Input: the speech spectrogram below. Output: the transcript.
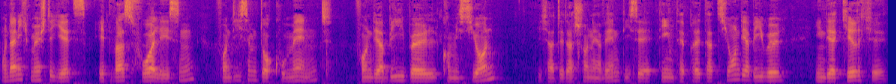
Und dann ich möchte jetzt etwas vorlesen von diesem Dokument von der Bibelkommission. Ich hatte das schon erwähnt, diese, die Interpretation der Bibel in der Kirche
